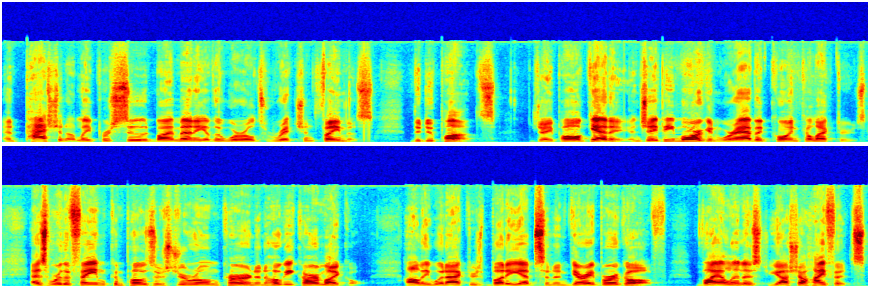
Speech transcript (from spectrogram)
and passionately pursued by many of the world's rich and famous. The DuPonts, J. Paul Getty and J.P. Morgan were avid coin collectors, as were the famed composers Jerome Kern and Hoagy Carmichael, Hollywood actors Buddy Ebsen and Gary Burghoff, violinist Jascha Heifetz,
